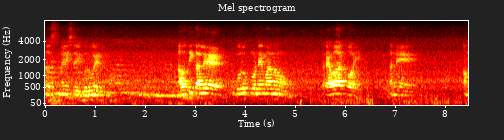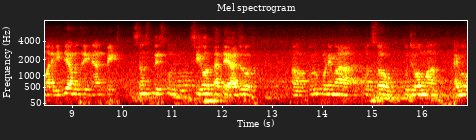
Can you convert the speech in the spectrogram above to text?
તસ્મય શ્રી ગુરુવે આવતીકાલે ગુરુ પૂર્ણિમાનો તહેવાર હોય અને અમારી વિદ્યા મંદિર જ્ઞાનપીઠ સંસ્કૃત સ્કૂલ સિહોર ખાતે આજરોજ ગુરુ પૂર્ણિમા ઉત્સવ ઉજવવામાં આવ્યો.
